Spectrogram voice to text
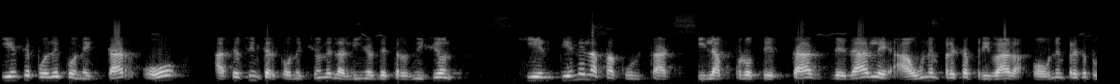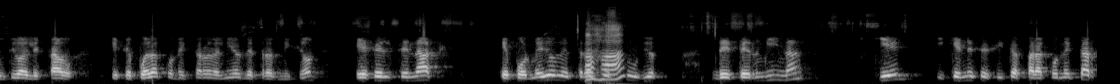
quién se puede conectar o hacer su interconexión en las líneas de transmisión quien tiene la facultad y la protestad de darle a una empresa privada o a una empresa productiva del Estado que se pueda conectar a las líneas de transmisión es el SENAC, que por medio de tres estudios determina quién y qué necesitas para conectar.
